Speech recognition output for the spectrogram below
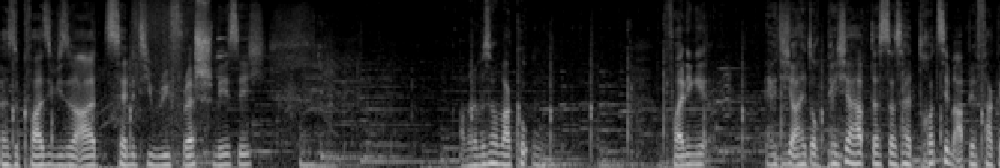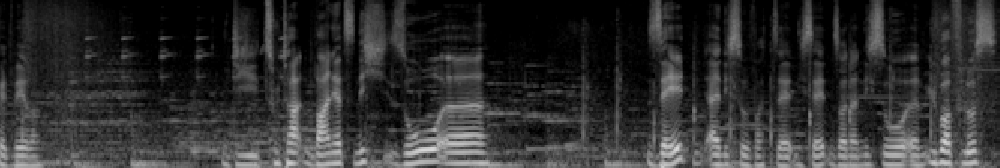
Also quasi wie so eine Art Sanity Refresh mäßig. Aber da müssen wir mal gucken. Vor allen Dingen hätte ich halt auch Pech gehabt, dass das halt trotzdem abgefackelt wäre. Die Zutaten waren jetzt nicht so äh, selten, äh, nicht so, was selten, nicht selten, sondern nicht so im ähm, Überfluss,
